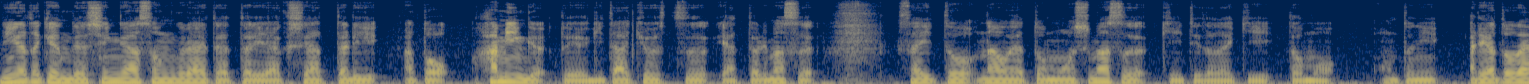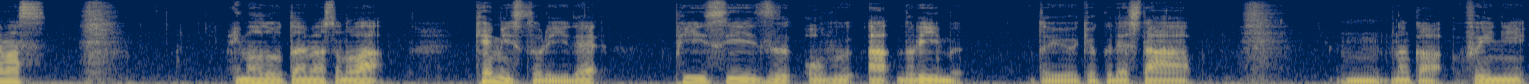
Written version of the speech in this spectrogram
新潟県でシンガーソングライターやったり役者やったりあとハミングというギター教室やっております。斉藤直也と申します。聞いていただきどうも本当にありがとうございます。今ほど歌いましたのはケミストリーで Pieces of a Dream という曲でした。うんなんか不意に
